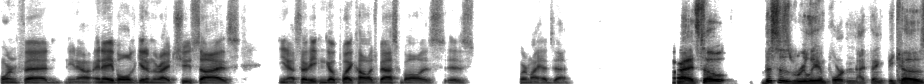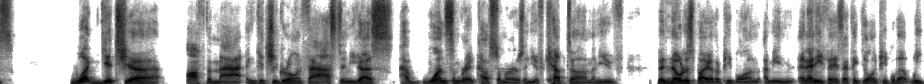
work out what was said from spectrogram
corn fed, you know, enabled, get him the right shoe size, you know, so he can go play college basketball is is where my head's at. All right, so this is really important, I think, because what gets you off the mat and get you growing fast and you guys have won some great customers and you've kept them and you've been noticed by other people and i mean at any phase i think the only people that we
